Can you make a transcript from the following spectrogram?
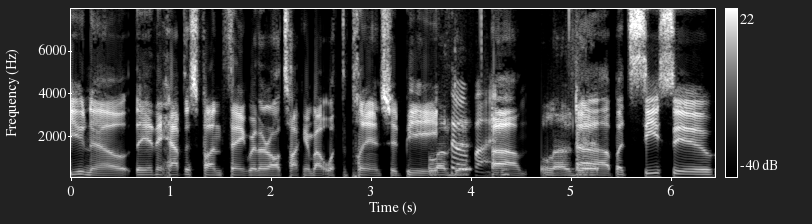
you know they they have this fun thing where they're all talking about what the plan should be. Loved so it. fun. Um, Loved it. uh, but Sisu.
